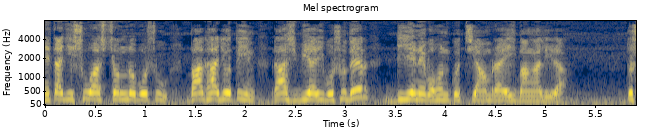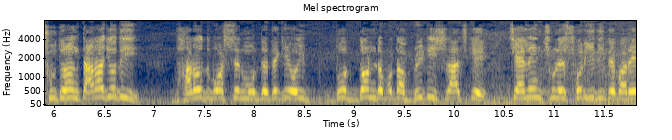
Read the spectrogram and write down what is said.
নেতাজি সুভাষচন্দ্র বসু, বাঘা যতীন, রাসবিহারী বসুদের ডিএনএ বহন করছি আমরা এই বাঙালিরা। তো সুতরাং তারা যদি ভারতবর্ষের মধ্যে থেকে ওই দোর্দণ্ডপতা ব্রিটিশ রাজকে চ্যালেঞ্জ ছুঁড়ে সরিয়ে দিতে পারে।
